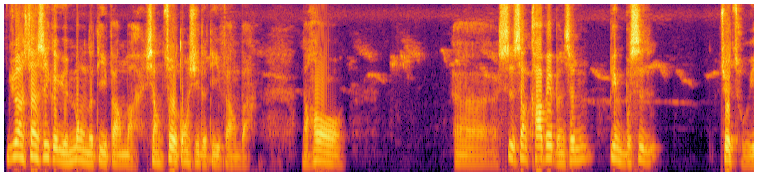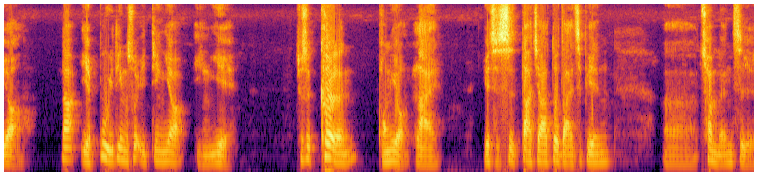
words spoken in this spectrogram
就算算是一个圆梦的地方嘛，想做东西的地方吧。然后，呃，事实上，咖啡本身并不是。最主要，那也不一定说一定要营业，就是客人朋友来，也只是大家都来这边，呃，串门子、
